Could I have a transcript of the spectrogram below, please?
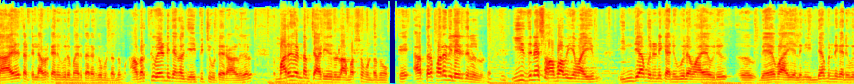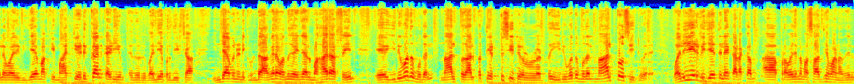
താഴെ തട്ടിൽ അവർക്ക് അനുകൂലമായ ഒരു തരംഗമുണ്ടെന്നും അവർക്ക് വേണ്ടി ഞങ്ങൾ ജയിപ്പിച്ചു വിട്ട ഒരാളുകൾ മറുകണ്ഠം ചാടിയതിലുള്ള അമർഷമുണ്ടെന്നും ഒക്കെ അത്ര പല വിലയിരുത്തലുകളുണ്ട്. ഈ ഇതിനെ സ്വാഭാവികമായും ഇന്ത്യ മുന്നണിക്ക് അനുകൂലമായ ഒരു വേവായി അല്ലെങ്കിൽ ഇന്ത്യ മുന്നണിക്ക് അനുകൂലമായ ഒരു വിജയമാക്കി മാറ്റിയെടുക്കാൻ കഴിയും എന്നൊരു വലിയ പ്രതീക്ഷ ഇന്ത്യ മുന്നണിക്കുണ്ട്. അങ്ങനെ വന്നു കഴിഞ്ഞാൽ മഹാരാഷ്ട്രയിൽ ഇരുപത് മുതൽ നാൽപ്പത് നാൽപ്പത്തി എട്ട് സീറ്റുകളുള്ളിടത്ത് ഇരുപത് മുതൽ നാൽപ്പത് സീറ്റ് വരെ. വലിയൊരു വിജയത്തിലേക്ക് അടക്കം പ്രവചനം അസാധ്യമാണ്. അതിൽ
